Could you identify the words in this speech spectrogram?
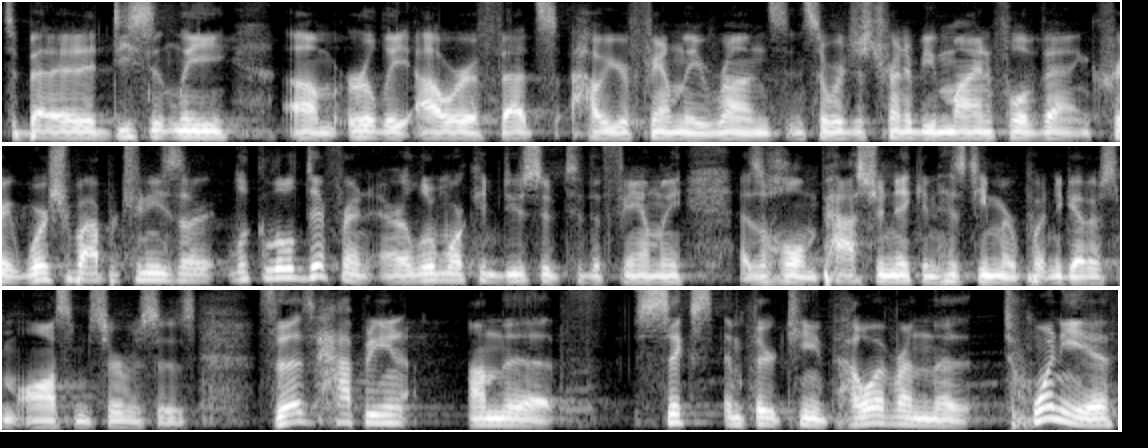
to bed at a decently um, early hour if that's how your family runs. And so we're just trying to be mindful of that and create worship opportunities that are, look a little different, are a little more conducive to the family as a whole. And Pastor Nick and his team are putting together some awesome services. So that's happening on the 6th and 13th. However, on the 20th,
